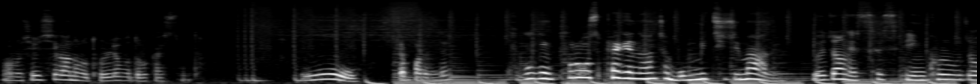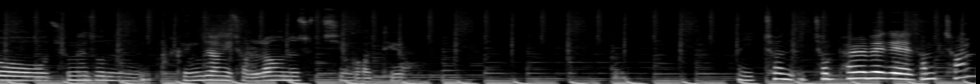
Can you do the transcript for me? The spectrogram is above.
바로 실시간으로 돌려보도록 하겠습니다. 오, 진짜 빠른데? 990 프로 스펙에는 한참 못 미치지만 외장 SSD 인클로저 중에서는 굉장히 잘 나오는 수치인 것 같아요. 한 2000, 2800에 3000?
